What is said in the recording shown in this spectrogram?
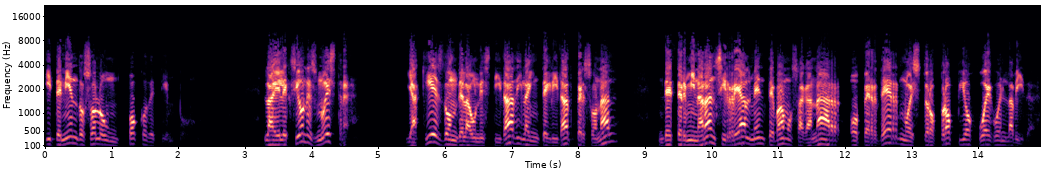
y teniendo solo un poco de tiempo. La elección es nuestra, Y aquí es donde la honestidad y la integridad personal determinarán si realmente vamos a ganar o perder nuestro propio juego en la vida.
